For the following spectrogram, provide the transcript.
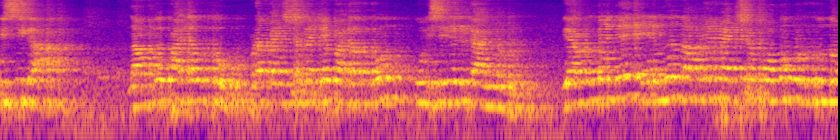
കുടിശ്ശിക. നമുക്ക് പലർക്കും ഇവിടെ പെൻഷൻ പറ്റിയ പലർക്കും കുടിശ്ശിക കിട്ടാനുണ്ട്. ഗവൺമെന്റ് എന്ന് നമ്മുടെ പെൻഷൻ ഫോം കൊടുക്കുന്നു.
